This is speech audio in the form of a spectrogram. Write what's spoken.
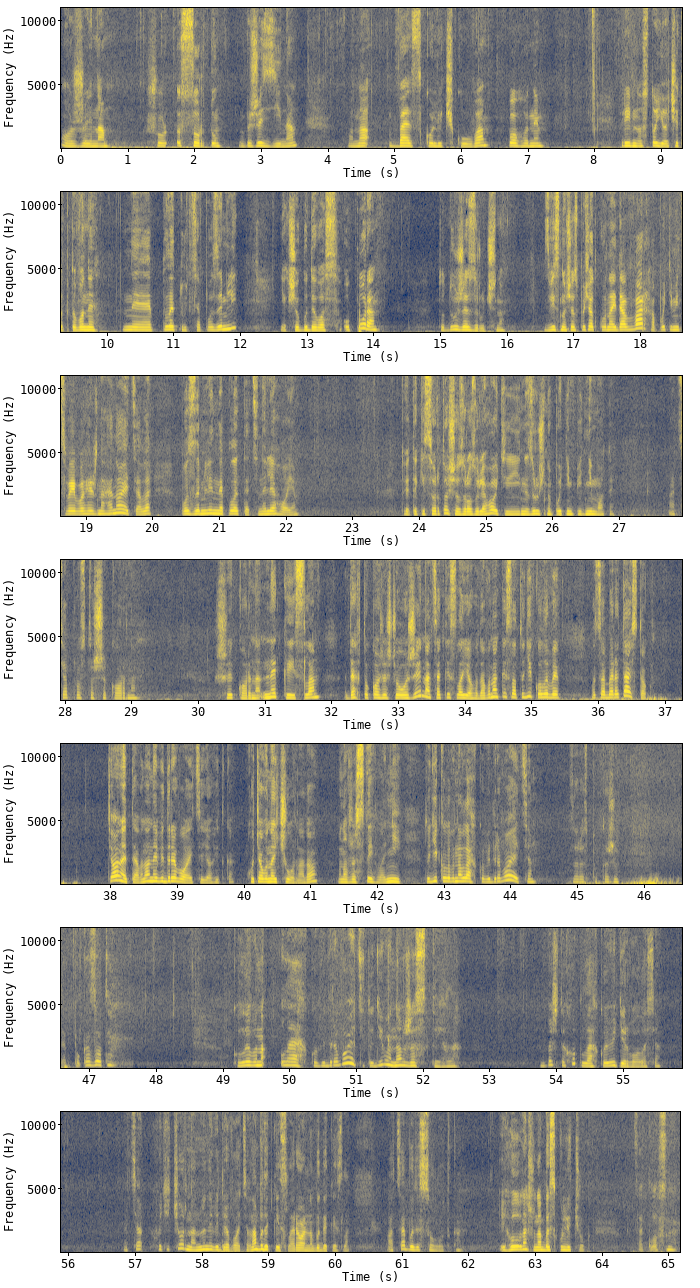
ожина сорту бжезіна. Вона безколючкова, погони рівно стоячі, тобто вони не плетуться по землі. Якщо буде у вас опора, то дуже зручно. Звісно, що спочатку вона йде вверх, а потім від своєї ваги ж нагинається, але по землі не плететься, не лягає. То є такі сорти, що зразу лягають і її незручно потім піднімати. А ця просто шикарна. Шикарна. Не кисла. Дехто каже, що ожина це кисла ягода. Вона кисла тоді, коли ви оце берете ось так, тянете, вона не відривається ягідка. Хоча вона й чорна, да? вона вже стигла. Ні. Тоді, коли вона легко відривається, зараз покажу, де показати. Коли вона легко відривається, тоді вона вже стигла. Бачите, хоп, легко відірвалася. А хоч і чорна, але не відривається. Вона буде кисла, реально буде кисла. А це буде солодка. І головне, що вона без колючок. Це класно.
